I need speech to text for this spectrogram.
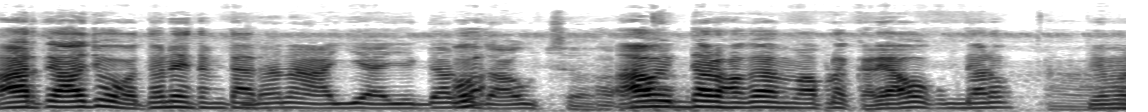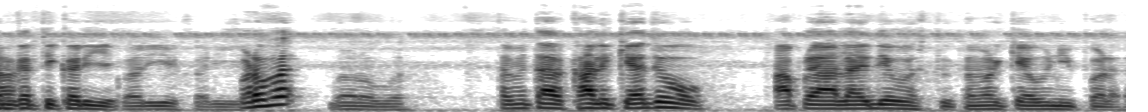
હાર તે આવજો વાંધો નહીં તમે તાર ના ના આઈએ આઈએ. એક દાડો? જ આવું છે. આવો એક દાડો હગા આપણે ઘરે આવો કોક દાડો. મહેમાન ગતિ કરીએ. કરીએ કરીએ. બરોબર? બરોબર. તમે તાર ખાલી કહેજો આપણે આ લાવી દે વસ્તુ તમારે કેવું નહીં પડે.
